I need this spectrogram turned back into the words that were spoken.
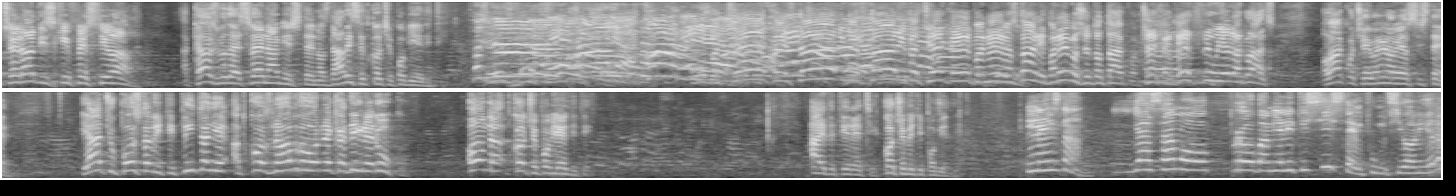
Će radijski festival. A kažu da je sve namješteno. Znali se tko će pobijediti? Pa Pa čekaj, stari, ma stari, pa čekaj, e, pa ne, ma stari, pa ne može to tako. Čekaj, ne svi u jedan glas. Ovako ćemo, imam ja sistem. Ja ću postaviti pitanje, a tko zna odgovor, neka digne ruku. Onda, tko će pobijediti? Ajde ti reci, ko će biti pobjednik? Ne znam. Ja samo probam je li ti sistem funkcionira.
